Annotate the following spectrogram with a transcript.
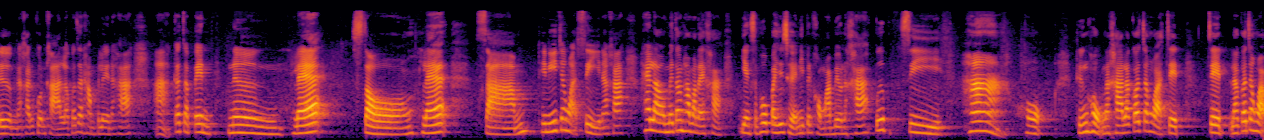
เดิมนะคะ ทุกคนค่ะเราก็จะทำไปเลยนะคะอะก็จะเป็น 1 และ 2 และ 3 ทีนี้จังหวะ 4 นะคะ ให้เราไม่ต้องทำอะไรค่ะเอียงสะโพกไปเฉยๆนนี่เป็นของมาเบลนะคะปุ๊บ 4 5 6 ถึง 6 นะคะ แล้วก็จังหวะ 7 7 แล้วก็จังหวะ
